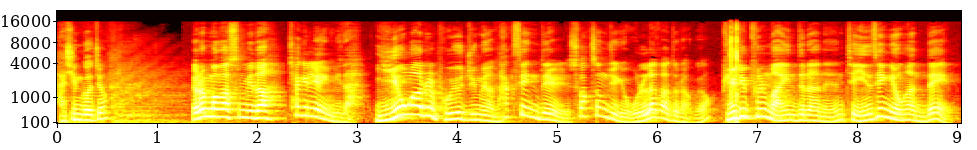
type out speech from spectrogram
하신 거죠? 여러분 반갑습니다. 차길영입니다. 이 영화를 보여주면 학생들 수학 성적이 올라가더라고요. 뷰티풀 마인드라는 제 인생 영화인데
